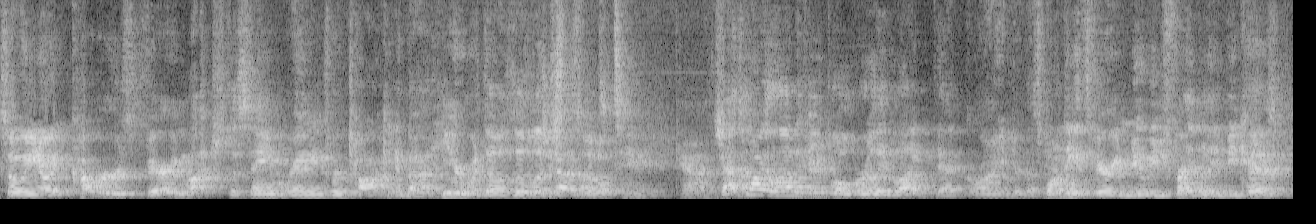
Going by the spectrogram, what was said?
So, you know, it covers very much the same range we're talking about here with those little Just adjustments. little teeny gotcha. That's why a lot of Okay. people really like that grinder. That's one thing it's very newbie friendly because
